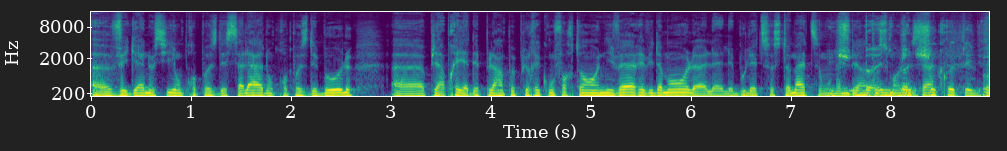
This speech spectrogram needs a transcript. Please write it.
vegan aussi. On propose des salades, on propose des bowls. puis après, il y a des plats un peu plus réconfortant en hiver, évidemment. Le- le- les boulettes sauce tomate, on aime bien tous une manger ça. une fois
